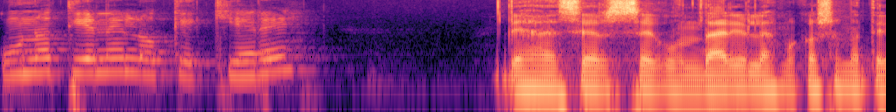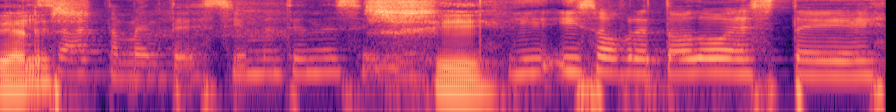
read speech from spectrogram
uno tiene lo que quiere... Deja de ser secundario las cosas materiales. Exactamente, ¿sí me entiendes? sí. Y, y, sobre todo, este,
